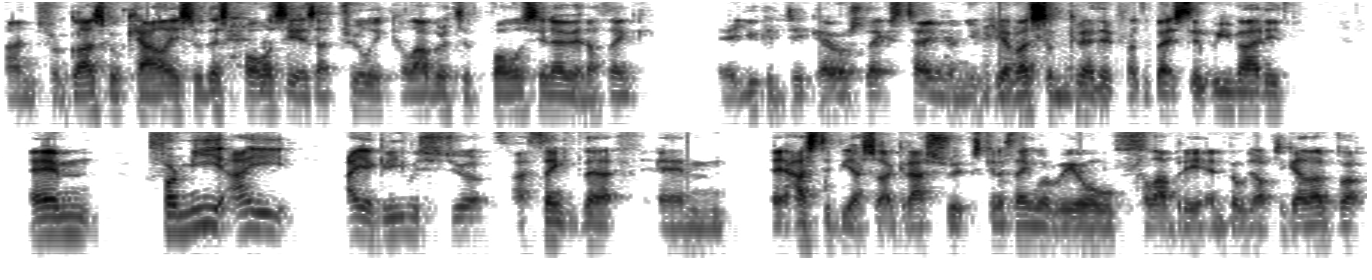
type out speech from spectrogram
and from Glasgow Cali. So this policy is a truly collaborative policy now, and I think uh, you can take ours next time and you can give us some credit for the bits that we've added. Um, for me, I I agree with Stuart. I think that um, it has to be a sort of grassroots kind of thing where we all collaborate and build up together. But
